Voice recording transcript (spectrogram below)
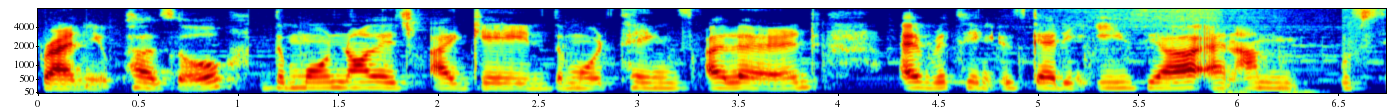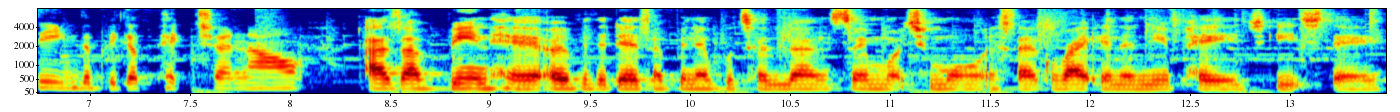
brand new puzzle. The more knowledge I gained, the more things I learned, everything is getting easier and I'm seeing the bigger picture now. As I've been here over the days, I've been able to learn so much more. It's like writing a new page each day.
